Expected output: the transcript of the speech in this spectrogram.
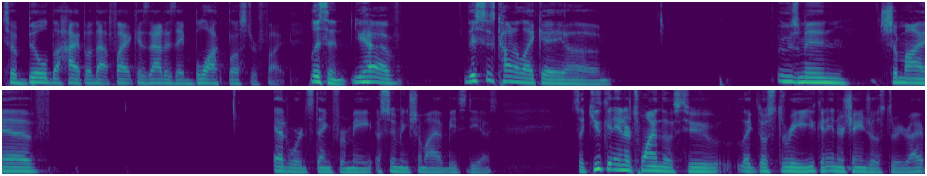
to build the hype of that fight because that is a blockbuster fight. Listen, you have this is kind of like a uh, Usman, Chimaev, Edwards thing for me, assuming Chimaev beats Diaz. It's like you can intertwine those two, like those three. You can interchange those three, right?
